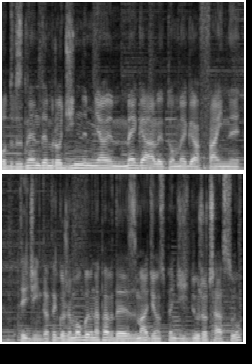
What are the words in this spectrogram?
Pod względem rodzinnym miałem mega, ale to mega fajny tydzień, dlatego że mogłem naprawdę z Madzią spędzić dużo czasu.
